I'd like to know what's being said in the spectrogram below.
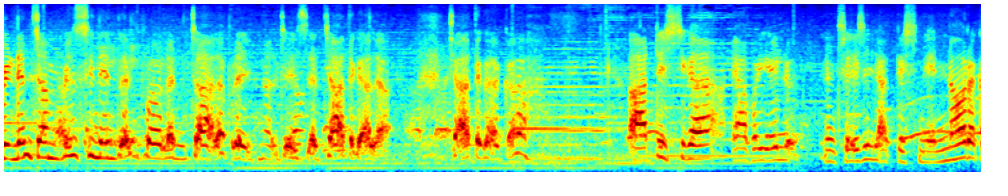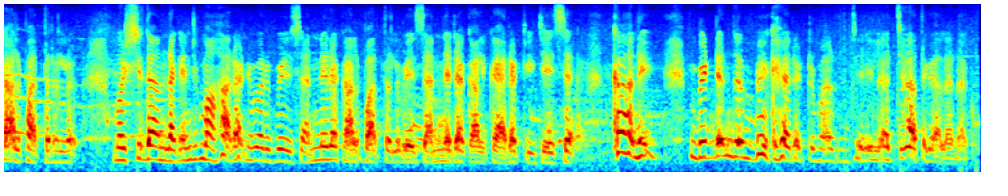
బిడ్డను చంపేసి నేను చనిపోవాలని చాలా ప్రయత్నాలు చేశారు. చేతగాల చేతగాక ఆర్టిస్ట్గా యాభై ఏళ్ళు నేను చేసే ఆర్టిస్ట్ని ఎన్నో రకాల పాత్రలు ముర్షిదాన్ దగ్గర నుంచి మహారాణి వరకు వేసి అన్ని రకాల పాత్రలు వేసి అన్ని రకాల క్యారెక్టర్లు చేశారు. కానీ బిడ్డను చంపే క్యారెక్టర్ మాత్రం చేయలేదు చేతగాల నాకు.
